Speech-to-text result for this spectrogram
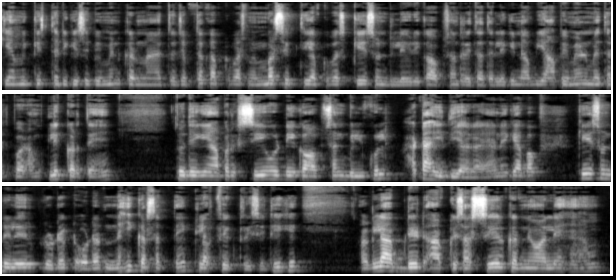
कि हमें किस तरीके से पेमेंट करना है। तो जब तक आपके पास मेंबरशिप थी, आपके पास कैश ऑन डिलीवरी का ऑप्शन रहता था, लेकिन अब यहाँ पेमेंट मेथड पर हम क्लिक करते हैं। तो देखिए, यहाँ पर सी ओ डी का ऑप्शन बिल्कुल हटा ही दिया गया यानी कि अब आप cash on delivery product order नहीं कर सकते हैं क्लब फैक्ट्री से, ठीक है? अगला अपडेट आपके साथ शेयर करने वाले हैं हम।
